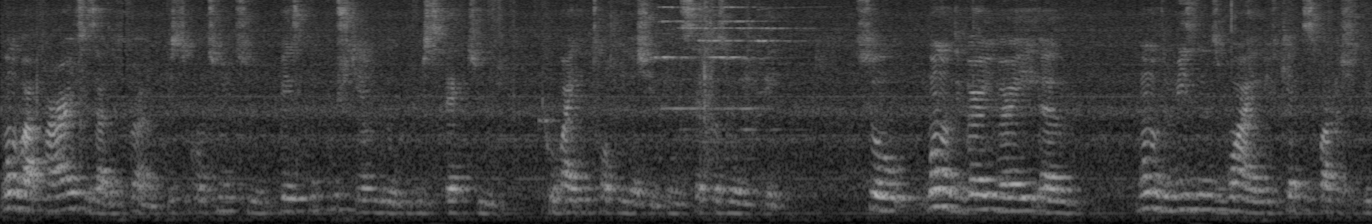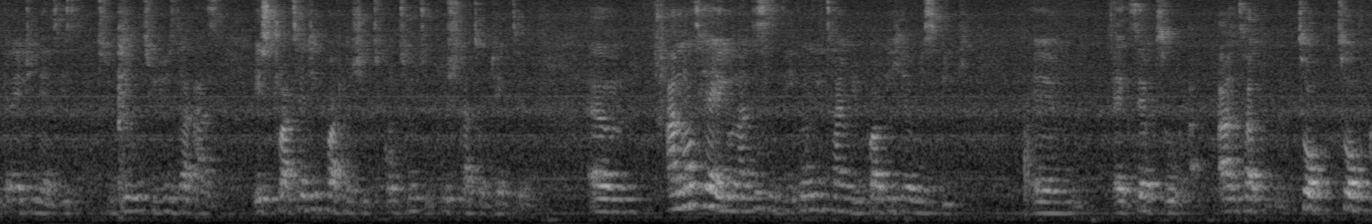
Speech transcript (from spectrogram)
one of our priorities as a firm is to continue to basically push the envelope with respect to providing top leadership in the sectors where we play. So one of the very, very, um, one of the reasons why we've kept this partnership with EnergyNet is to be able to use that as a strategic partnership to continue to push that objective. Um, I'm not here alone, and this is the only time you probably hear me speak, um, except to answer, talk, talk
